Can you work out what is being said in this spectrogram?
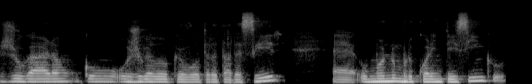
jogaram com o jogador que eu vou tratar a seguir, uh, o meu número 45,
